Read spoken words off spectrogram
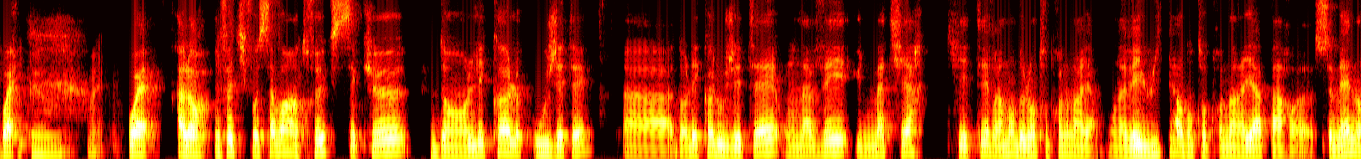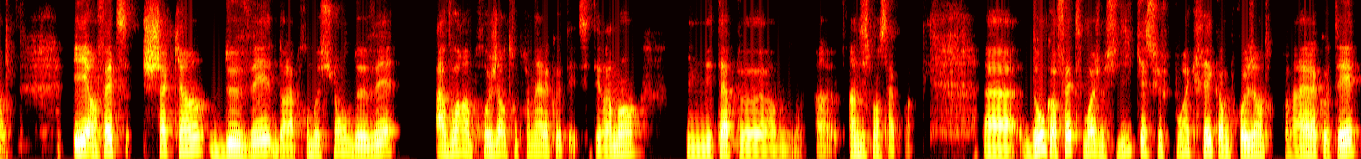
Ouais. Euh, ouais. Alors, en fait, il faut savoir un truc, c'est que dans l'école où j'étais, euh, dans l'école où j'étais, on avait une matière qui était vraiment de l'entrepreneuriat. On avait 8 heures d'entrepreneuriat par euh, semaine. Et en fait, chacun devait, dans la promotion, devait avoir un projet entrepreneurial à côté. C'était vraiment une étape euh, indispensable. Euh, donc, en fait, moi, je me suis dit, qu'est-ce que je pourrais créer comme projet entrepreneurial à côté,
